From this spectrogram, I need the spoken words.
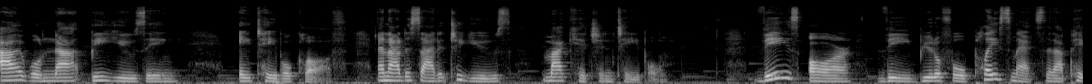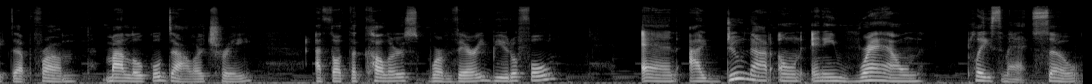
I will not be using a tablecloth, and I decided to use my kitchen table. These are the beautiful placemats that I picked up from my local Dollar Tree. I thought the colors were very beautiful, and I do not own any round placemats, so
